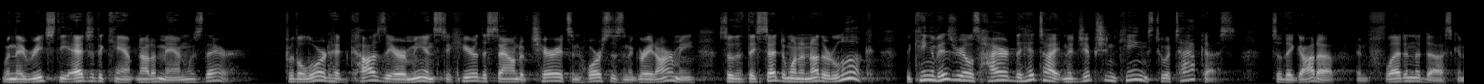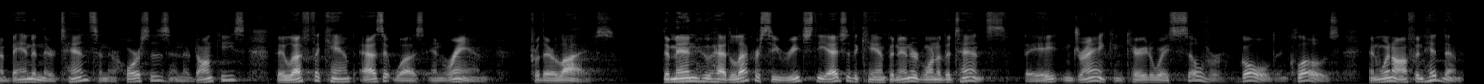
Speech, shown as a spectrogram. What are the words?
When they reached the edge of the camp, not a man was there. For the Lord had caused the Arameans to hear the sound of chariots and horses and a great army, so that they said to one another, Look, the king of Israel has hired the Hittite and Egyptian kings to attack us. So they got up and fled in the dusk and abandoned their tents and their horses and their donkeys. They left the camp as it was and ran for their lives. The men who had leprosy reached the edge of the camp and entered one of the tents. They ate and drank and carried away silver, gold, and clothes and went off and hid them.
